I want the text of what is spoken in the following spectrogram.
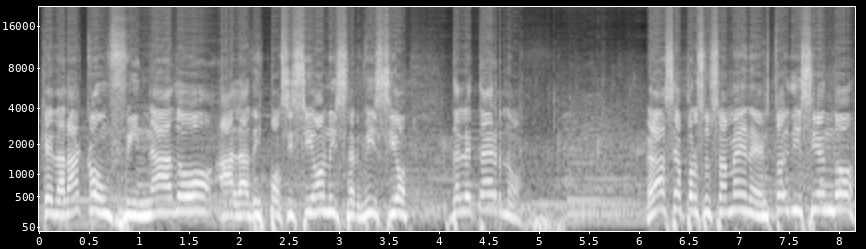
Quedará confinado a la disposición y servicio del Eterno. Gracias por sus amenes. Estoy diciendo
